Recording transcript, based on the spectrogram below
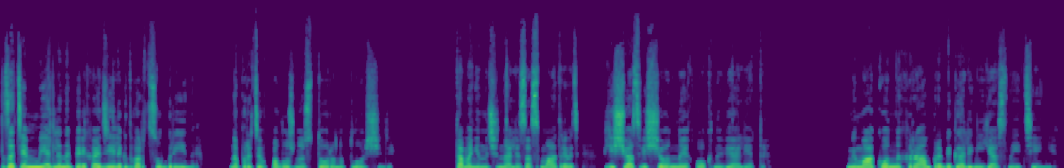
Затем медленно переходили к дворцу Брины, на противоположную сторону площади. Там они начинали засматривать в еще освещенные окна Виолетты. Мимо оконных рам пробегали неясные тени.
